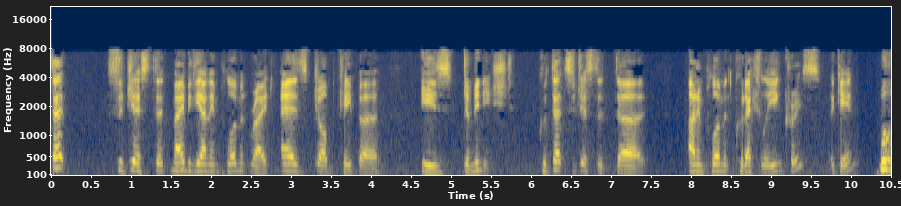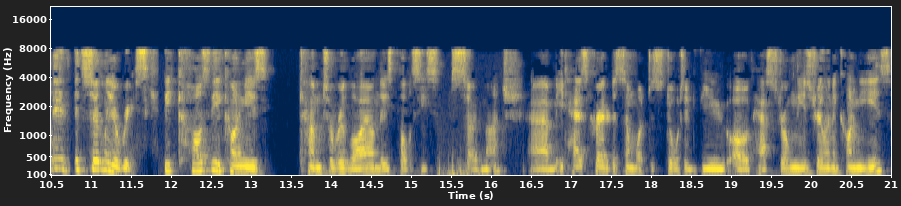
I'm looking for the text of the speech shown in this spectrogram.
That suggests that maybe the unemployment rate as JobKeeper is diminished. Could that suggest that uh, unemployment could actually increase again? Well, it, it's certainly a risk because the economy has come to rely on these policies so much. Um, it has created a somewhat distorted view of how strong the Australian economy is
